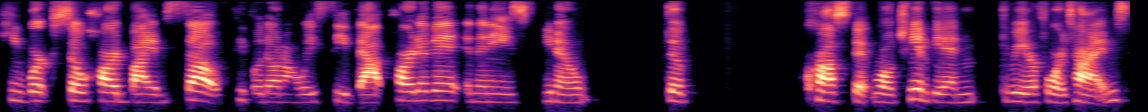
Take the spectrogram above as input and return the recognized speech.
he works so hard by himself. People don't always see that part of it, and then he's you know the CrossFit World Champion three or four times.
